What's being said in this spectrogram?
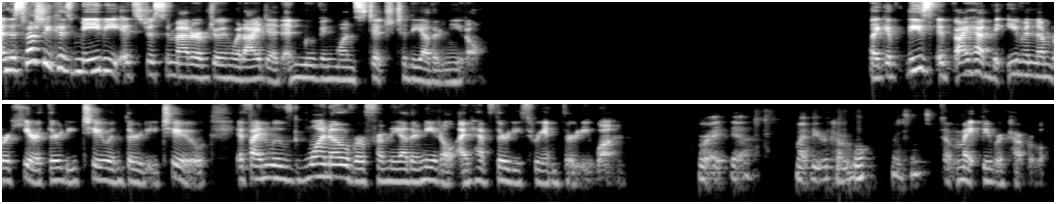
and especially because maybe it's just a matter of doing what I did and moving one stitch to the other needle. Like if these, if I had the even number here, 32 and 32, if I moved one over from the other needle, I'd have 33 and 31. Right. Yeah. Might be recoverable. Makes sense. So it might be recoverable.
